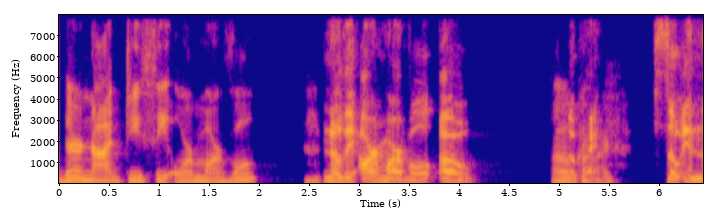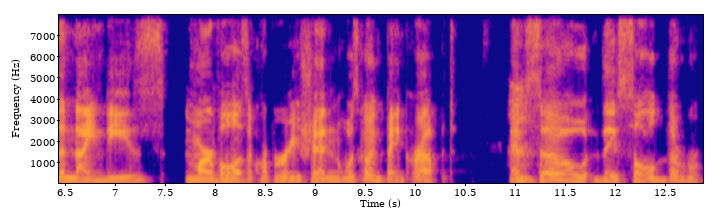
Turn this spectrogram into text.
They're not DC or Marvel? No, they are Marvel. Oh. Oh, okay. God. So in the 90s, Marvel mm-hmm. as a corporation was going bankrupt. And so they sold the r-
